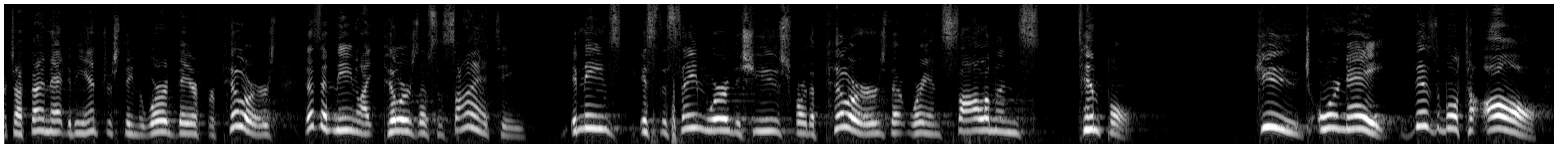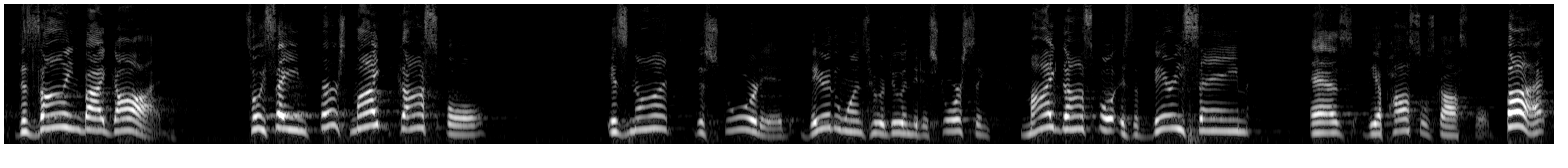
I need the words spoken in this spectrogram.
which I find that to be interesting. The word there for pillars doesn't mean like pillars of society. It means it's the same word that's used for the pillars that were in Solomon's temple. Huge, ornate, visible to all, designed by God. So he's saying, first, my gospel is not distorted. They're the ones who are doing the distorting. My gospel is the very same as the apostles' gospel. But,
